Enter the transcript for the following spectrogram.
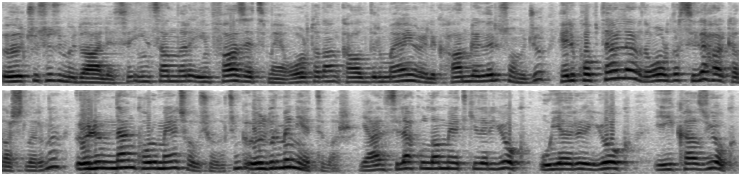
ölçüsüz müdahalesi, insanları infaz etmeye, ortadan kaldırmaya yönelik hamleleri sonucu helikopterler de orada silah arkadaşlarını ölümden korumaya çalışıyorlar. Çünkü öldürme niyeti var. Yani silah kullanma etkileri yok, uyarı yok, ikaz yok.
